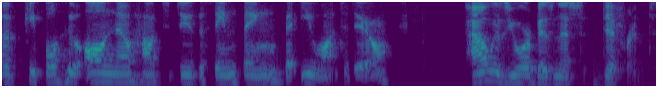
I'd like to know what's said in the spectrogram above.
of people who all know how to do the same thing that you want to do. How is your business different?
